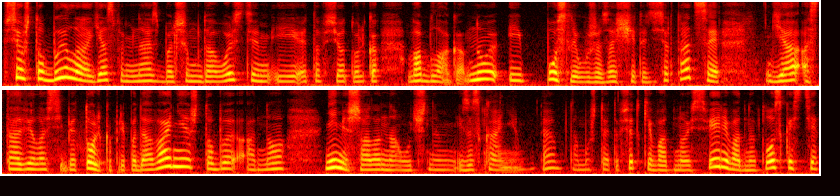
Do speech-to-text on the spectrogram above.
все, что было, я вспоминаю с большим удовольствием, и это все только во благо. Ну и после уже защиты диссертации я оставила себе только преподавание, чтобы оно не мешало научным изысканиям, да, потому что это все-таки в одной сфере, в одной плоскости.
